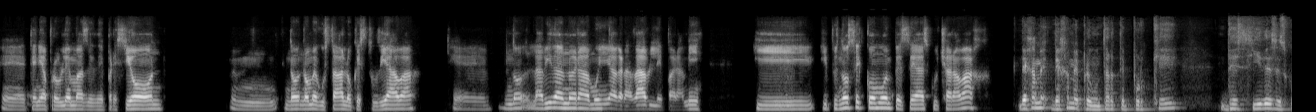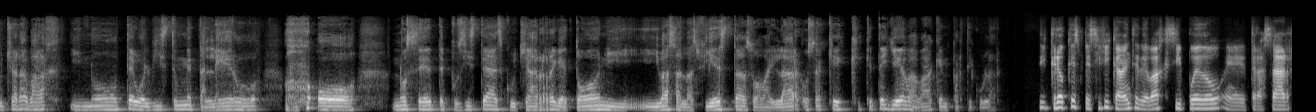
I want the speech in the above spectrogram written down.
eh, tenía problemas de depresión, no, no, me gustaba lo que estudiaba, eh, no, la vida no era muy agradable para mí y, y, pues no sé cómo empecé a escuchar a Bach. Déjame, déjame preguntarte, ¿por qué decides escuchar a Bach y no te volviste un metalero o, no sé, te pusiste a escuchar reggaetón y, ibas a las fiestas o a bailar? O sea, ¿qué, qué, te lleva a Bach en particular? Sí, creo que específicamente de Bach sí puedo eh, trazar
